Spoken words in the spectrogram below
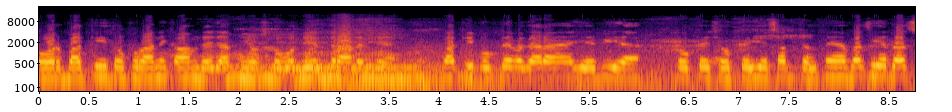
और बाकी तो पुरानी काम दे जाती है, उसको वो देर करा लेते हैं। बाकी बुगदे वगैरह हैं, ये भी है, टोके शोके, ये सब चलते हैं। बस ये दस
